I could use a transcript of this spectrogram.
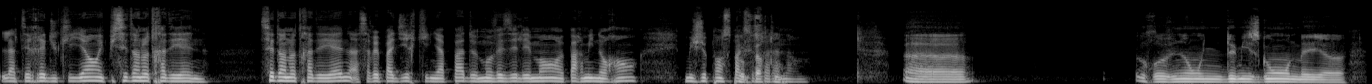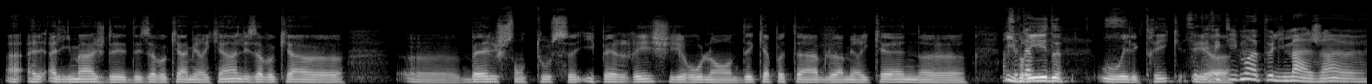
l'intérêt du client et puis c'est dans notre ADN. C'est dans notre ADN. Ça ne veut pas dire qu'il n'y a pas de mauvais éléments euh, parmi nos rangs, mais je pense pas Comme que ce partout. soit la norme. Euh, revenons une demi-seconde, mais euh, à, à l'image des, des, avocats américains, les avocats euh, belges sont tous hyper riches, ils roulent en décapotable américaine, hybride. Ou électrique. C'est effectivement un peu l'image, hein,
